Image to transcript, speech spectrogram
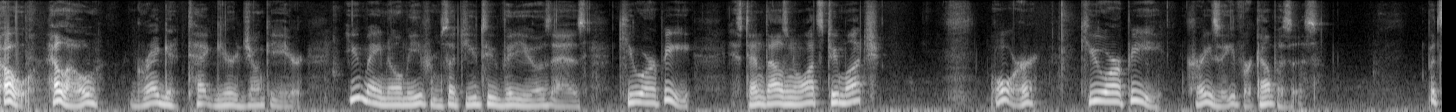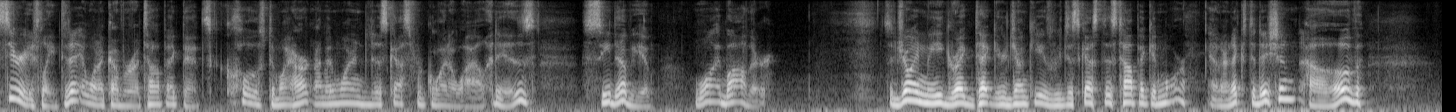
Oh, hello, Greg Tech Gear Junkie here. You may know me from such YouTube videos as QRP, is 10,000 watts too much? Or QRP, crazy for compasses. But seriously, today I want to cover a topic that's close to my heart and I've been wanting to discuss for quite a while. It is CW. Why bother? So join me, Greg Tech Gear Junkie, as we discuss this topic and more in our next edition of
